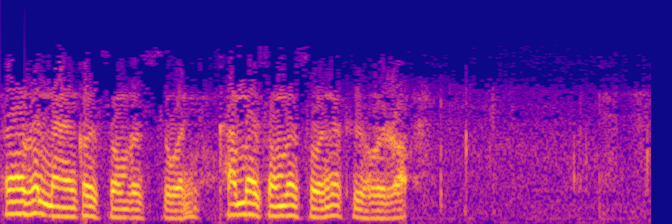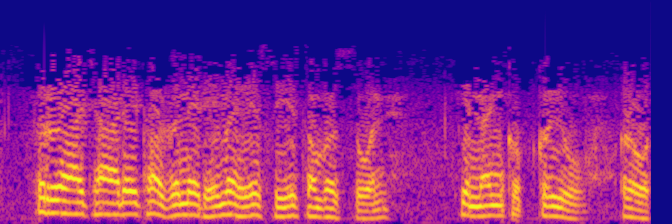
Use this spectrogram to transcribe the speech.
พระพนางก็ทรงประสวนคำว่าทรงประสวนก็คือหัวเราะพระราชาได้ทอดพระเนตรเห็นมเหสีทรงประสวนเช่นนั้นก็กริ้วโกรธ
